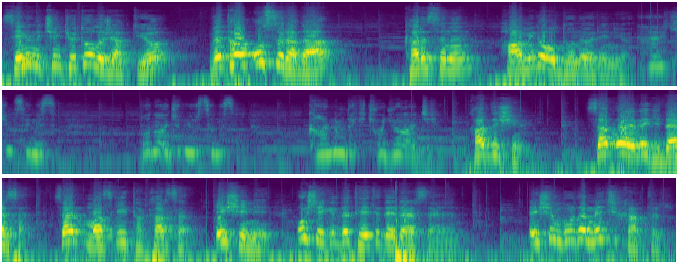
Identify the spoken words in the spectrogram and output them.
senin için kötü olacak diyor. Ve tam o sırada karısının hamile olduğunu öğreniyor. Her kimseniz, bana acımıyorsanız karnımdaki çocuğa acıyın. Kardeşim sen o eve gidersen, sen maskeyi takarsan, eşini o şekilde tehdit edersen, eşin burada ne çıkartır?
